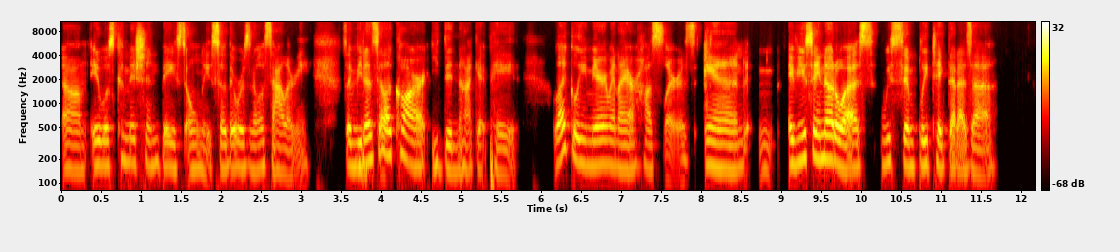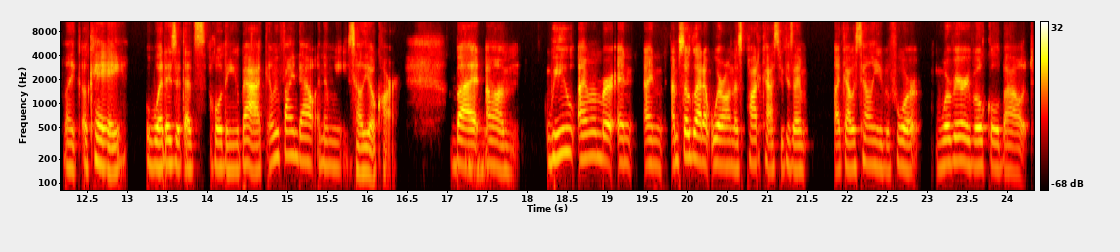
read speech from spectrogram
um, it was commission based only. So there was no salary. So if you didn't sell a car, you did not get paid. luckily Miriam and I are hustlers. And if you say no to us, we simply take that as a like, okay, what is it that's holding you back? And we find out and then we sell you a car. But mm-hmm. um we I remember and, and I'm so glad we're on this podcast because I'm like I was telling you before, we're very vocal about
